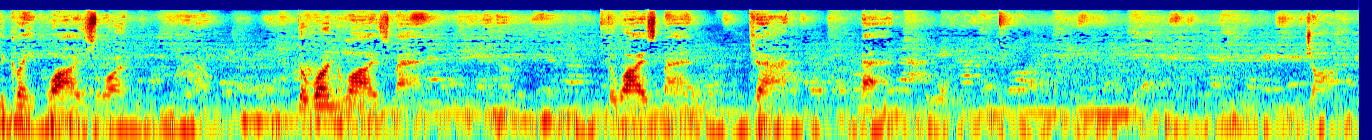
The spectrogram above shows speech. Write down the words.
the great wise one, you know, the one wise man. You know, the wise man can man. John.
